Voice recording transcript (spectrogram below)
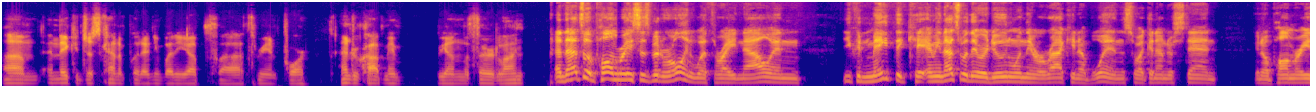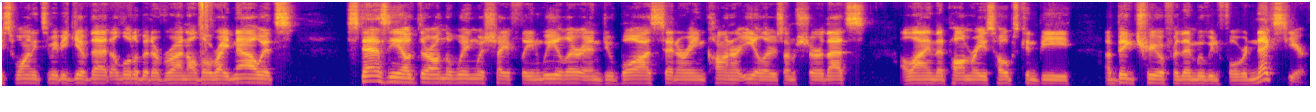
um, and they could just kind of put anybody up uh, three and four. Andrew Copp may be on the third line. And that's what Paul Maurice has been rolling with right now. And you can make the case. I mean, that's what they were doing when they were racking up wins. So I can understand, you know, Paul Maurice wanting to maybe give that a little bit of run. Although right now it's Stastny out there on the wing with Scheifele and Wheeler and Dubois centering Connor Ehlers. I'm sure that's a line that Paul Maurice hopes can be a big trio for them moving forward next year.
